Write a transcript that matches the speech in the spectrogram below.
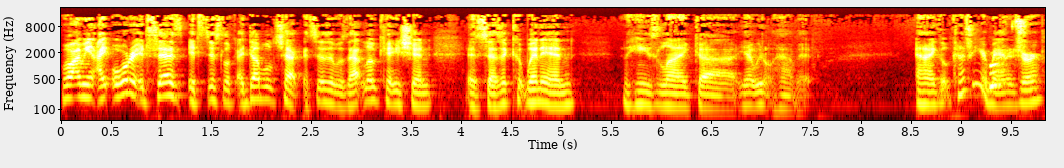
well, I mean, I order. It says it's just look. I double checked. It says it was that location. It says it went in, and he's like, uh, "Yeah, we don't have it." And I go, "Can I see your manager?"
